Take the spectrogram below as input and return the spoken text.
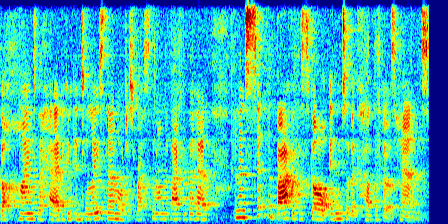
behind the head. You can interlace them or just rest them on the back of the head. And then sit the back of the skull into the cup of those hands.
